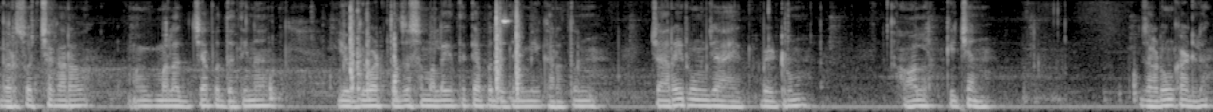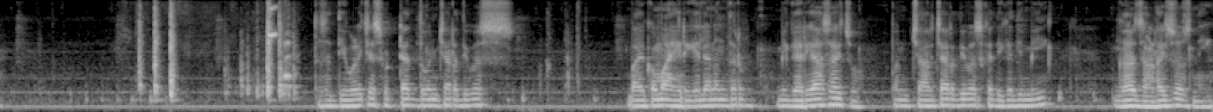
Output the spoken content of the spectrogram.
घर स्वच्छ करावं. मग मला ज्या पद्धतीनं योग्य वाटतं जसं मला येतं त्या पद्धतीने मी घरातून चारही रूम जे आहेत बेडरूम हॉल किचन झाडून काढलं. तसं दिवाळीच्या सुट्ट्यात दोन चार दिवस बायको माहेरी गेल्यानंतर मी घरी असायचो. पण चार चार दिवस कधी कधी मी घर झाडायचोच नाही.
